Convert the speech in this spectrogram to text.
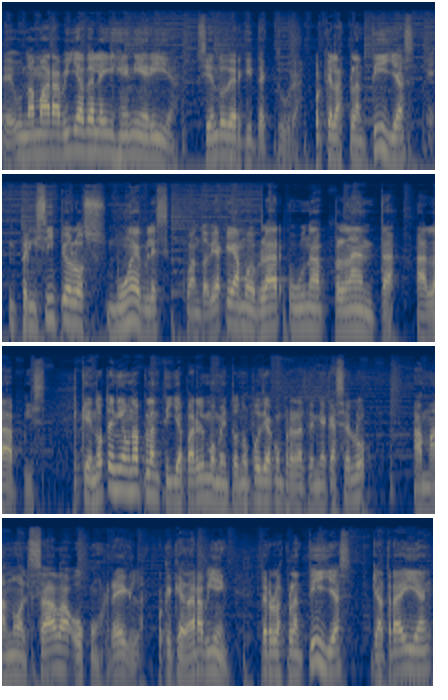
eh, una maravilla de la ingeniería, siendo de arquitectura. Porque las plantillas, en principio los muebles, cuando había que amueblar una planta a lápiz, que no tenía una plantilla para el momento no podía comprarla, tenía que hacerlo a mano alzada o con regla, que quedara bien. Pero las plantillas ya traían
